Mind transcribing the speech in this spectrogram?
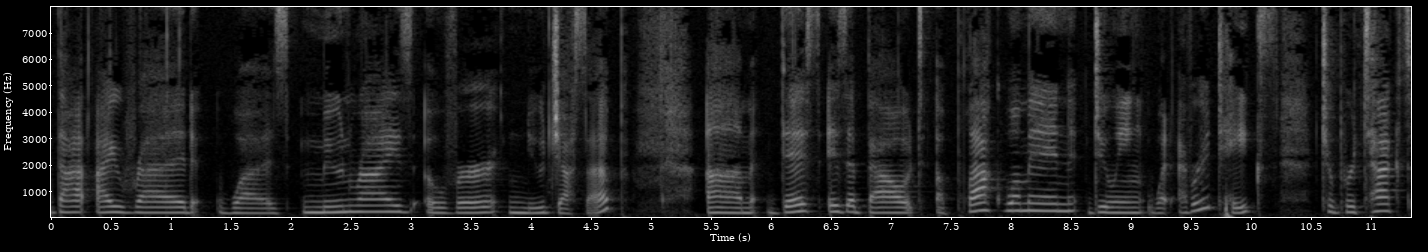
that I read was Moonrise over New Jessup. Um, this is about a black woman doing whatever it takes to protect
